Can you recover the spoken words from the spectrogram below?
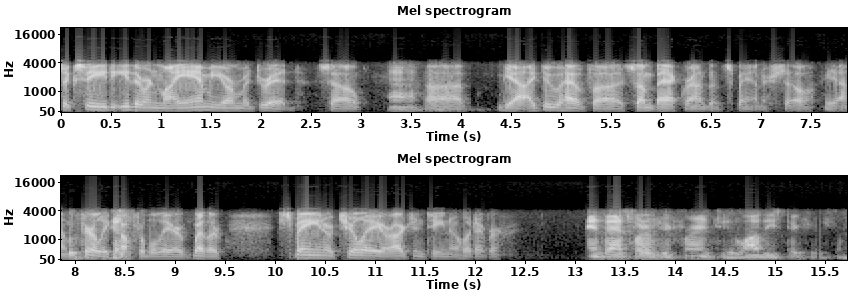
succeed either in Miami or Madrid. So, Uh, uh, yeah, I do have uh, some background in Spanish. So, yeah, I'm fairly comfortable there, whether Spain or Chile or Argentina, whatever. and that's what I was referring to. A lot of these pictures from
